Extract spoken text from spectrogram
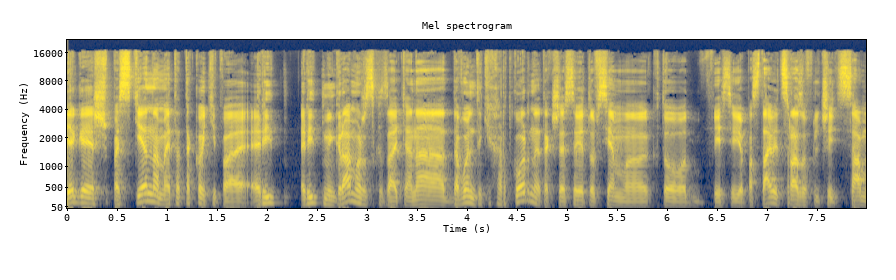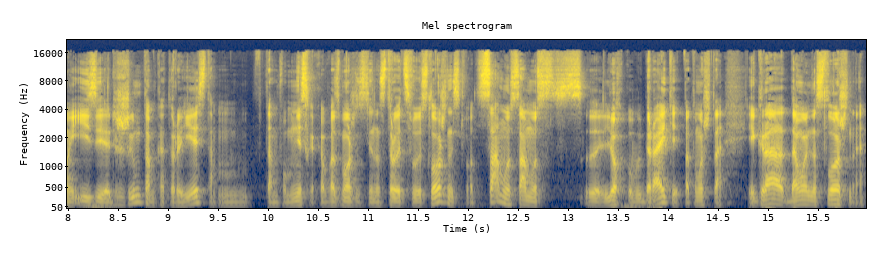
бегаешь по стенам, это такой, типа, ритм, ритм игра, можно сказать. Она довольно-таки хардкорная, так что я советую всем, э, кто, если ее поставить, сразу включить самый easy режим, там, который есть, там, там несколько возможностей настроить свою сложность. Вот самую-самую легкую выбирайте, потому что игра довольно сложная.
